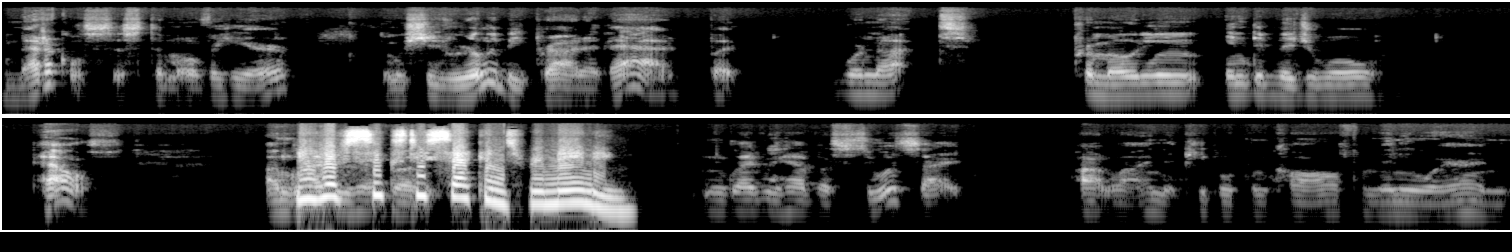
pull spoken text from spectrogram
medical system over here, and we should really be proud of that. But we're not promoting individual health you have 60 have a, seconds remaining. I'm glad we have a suicide hotline that people can call from anywhere and,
